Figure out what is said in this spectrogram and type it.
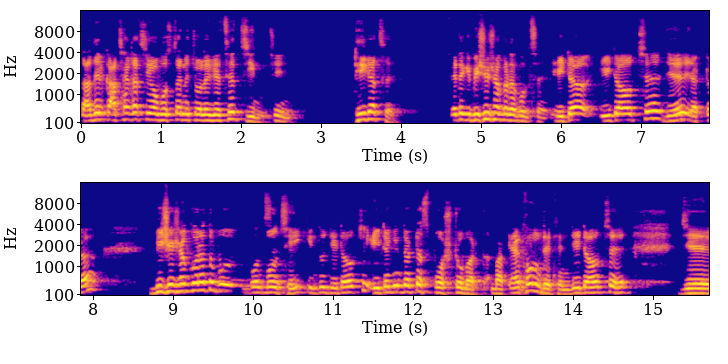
তাদের কাছাকাছি অবস্থানে চলে গেছে চীন। চীন। ঠিক আছে? এটা কি বিশেষজ্ঞরা বলছে? এটা এটা হচ্ছে যে একটা বিশেষজ্ঞরা তো বল- বলছি কিন্তু যেটা হচ্ছে এটা কিন্তু একটা স্পষ্ট বার্তা। এখন দেখেন যেটা হচ্ছে যে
